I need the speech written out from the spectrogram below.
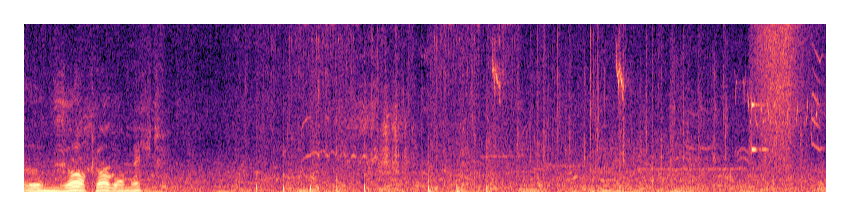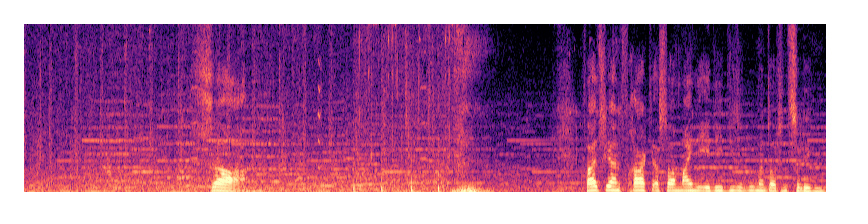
Ähm, ja, klar, warum nicht? So. Falls jemand fragt, es war meine Idee, diese Blumen dorthin zu legen.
